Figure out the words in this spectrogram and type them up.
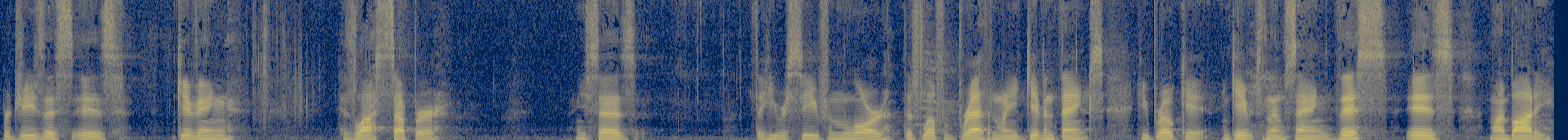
where Jesus is giving his Last Supper. He says that he received from the Lord this loaf of bread, and when he given thanks, he broke it and gave it to them, saying, This is my body,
